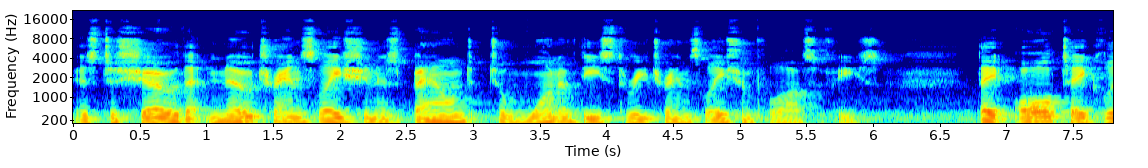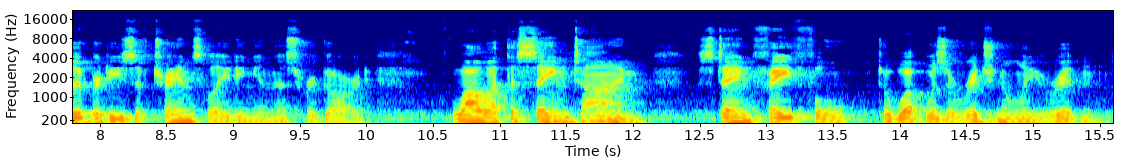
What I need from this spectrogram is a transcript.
is to show that no translation is bound to one of these three translation philosophies. They all take liberties of translating in this regard, while at the same time staying faithful to what was originally written.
